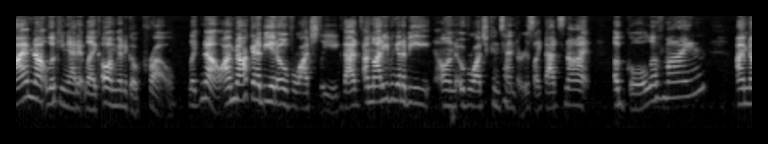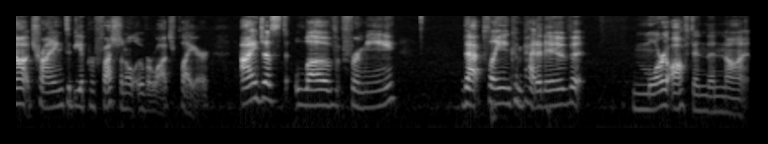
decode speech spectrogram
I'm not looking at it like, oh, I'm going to go pro. Like, no, I'm not going to be in Overwatch League. That I'm not even going to be on Overwatch contenders. Like, that's not a goal of mine. I'm not trying to be a professional Overwatch player. I just love for me that playing competitive more often than not,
